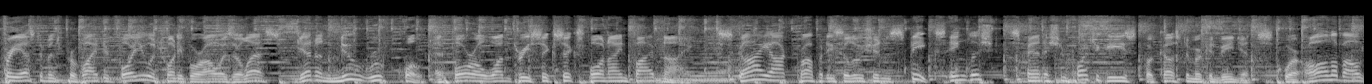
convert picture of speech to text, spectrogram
Free estimates provided for you in 24 hours or less. Get a new roof quote at 401-366-4959. Skyark Property Solutions speaks English, Spanish, and Portuguese for customer convenience. We're all about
